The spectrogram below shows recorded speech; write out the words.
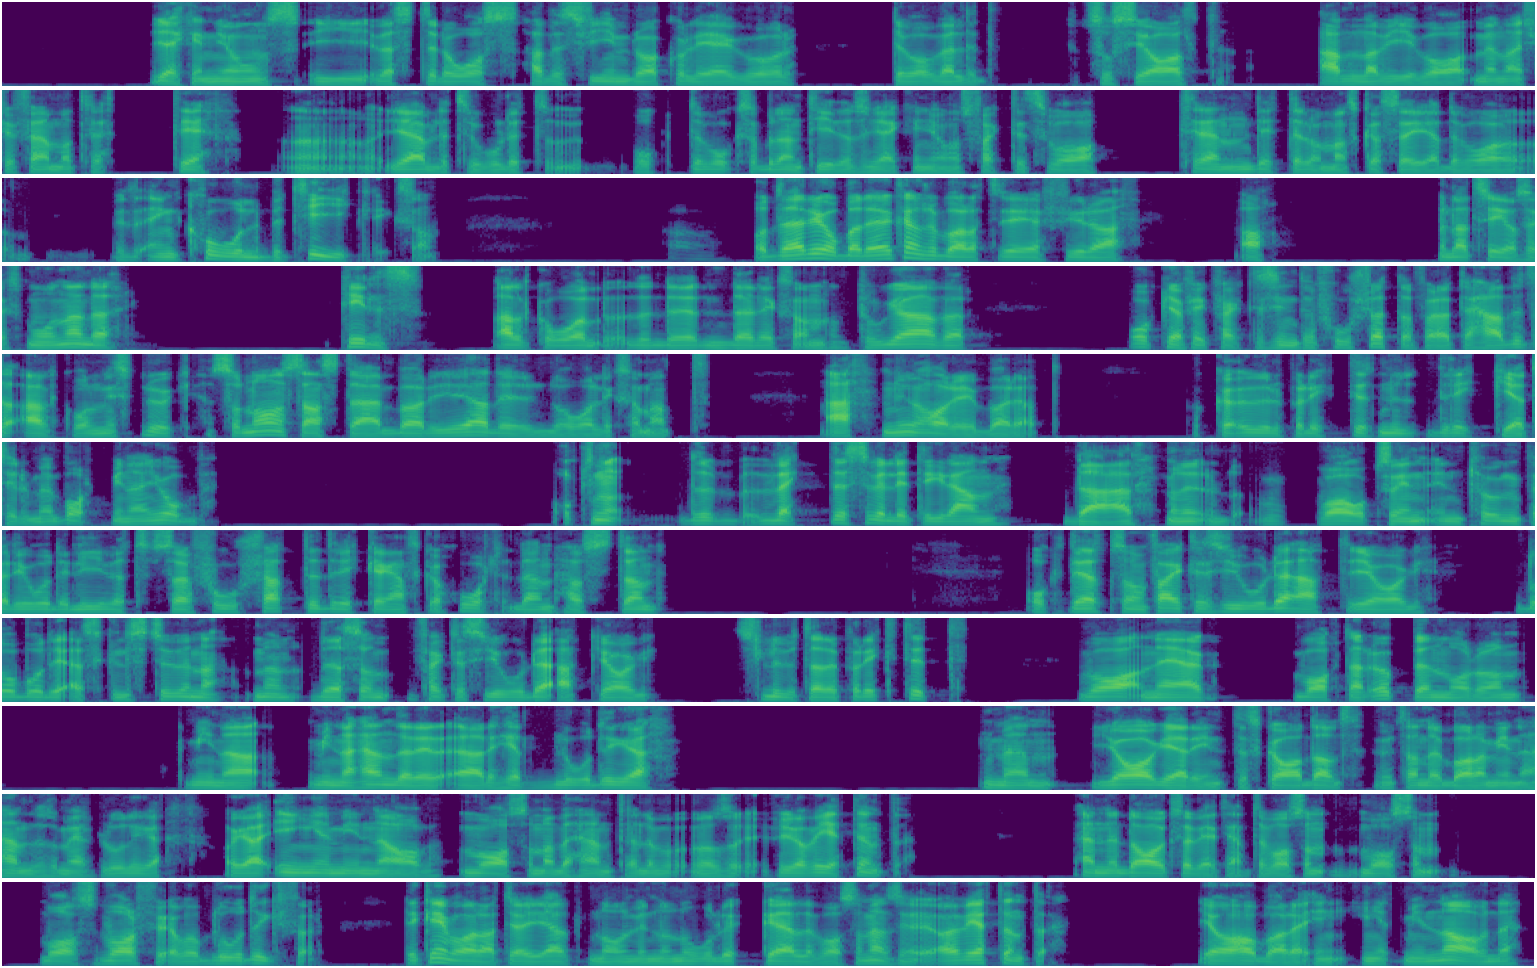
Jack Jones i Västerås, hade svinbra kollegor. Det var väldigt socialt. Alla vi var mellan 25 och 30. Uh, jävligt roligt och det var också på den tiden som Jack Jones faktiskt var trendigt eller vad man ska säga. Det var en cool butik liksom. Och där jobbade jag kanske bara tre, fyra, ja, mellan tre och sex månader. Tills alkohol, det, det, det liksom tog över. Och jag fick faktiskt inte fortsätta för att jag hade ett alkoholmissbruk. Så någonstans där började det då liksom att, ah, nu har det ju börjat pucka ur på riktigt. Nu dricker jag till och med bort mina jobb. Och det väcktes väl lite grann där, men det var också en, en tung period i livet. Så jag fortsatte dricka ganska hårt den hösten. Och det som faktiskt gjorde att jag, då bodde i Eskilstuna, men det som faktiskt gjorde att jag slutade på riktigt var när jag vaknar upp en morgon och mina, mina händer är, är helt blodiga. Men jag är inte skadad utan det är bara mina händer som är helt blodiga. Och jag har ingen minne av vad som hade hänt eller jag vet inte. Än idag så vet jag inte vad som, vad som, vad, varför jag var blodig för. Det kan ju vara att jag hjälpt någon vid någon olycka eller vad som helst. Jag vet inte. Jag har bara in, inget minne av det.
